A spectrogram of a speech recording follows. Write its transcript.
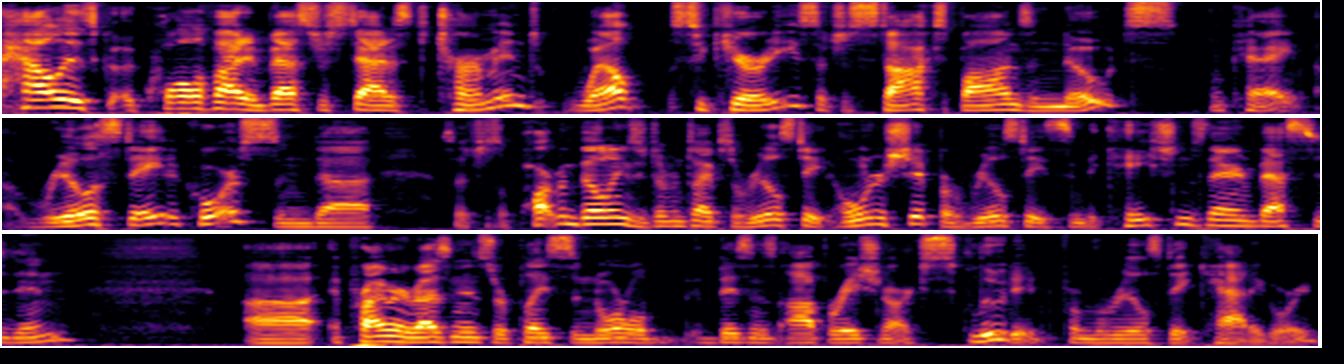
how is qualified investor status determined? Well, securities such as stocks, bonds, and notes. Okay, uh, real estate, of course, and uh, such as apartment buildings or different types of real estate ownership or real estate syndications they're invested in. Uh, primary residence or places of normal business operation are excluded from the real estate category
